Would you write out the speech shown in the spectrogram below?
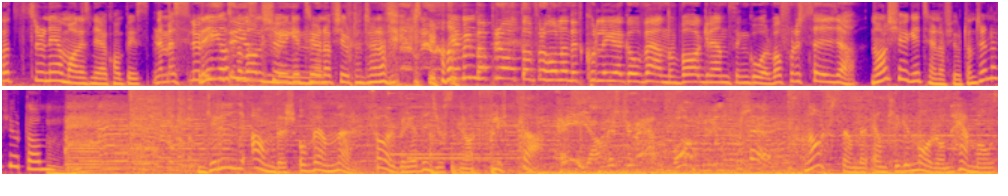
Vad tror ni är Malins nya kompis? Nej men sluta Ring oss inte på just 020 min. 314 314. Kan vi bara prata om förhållandet kollega och vän och var gränsen går? Vad får du säga? 020 314 314. Gry, Anders och vänner förbereder just nu att flytta. Hej, Anders Timell! Snart sänder Äntligen morgon hemma hos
